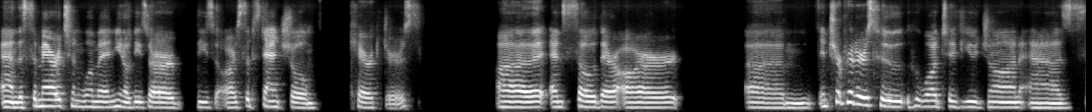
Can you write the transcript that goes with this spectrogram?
and the Samaritan woman. You know, these are these are substantial characters, uh, and so there are um, interpreters who who want to view John as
